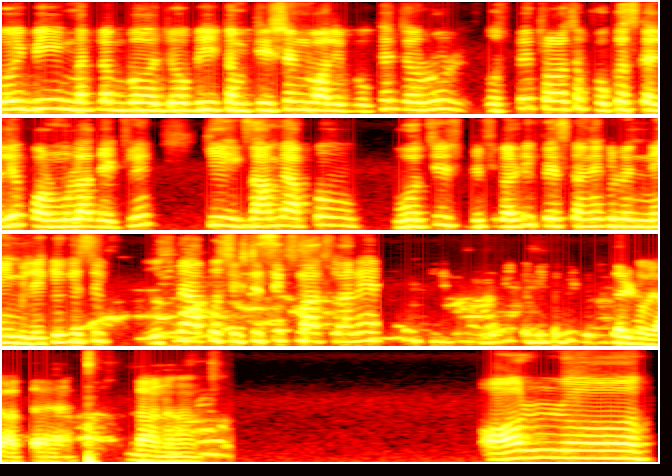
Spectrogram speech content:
कोई भी मतलब जो भी कंपटीशन वाली बुक है, ज़रूर उस पर थोड़ा सा फोकस कर लिए फॉर्मूला देख लें कि एग्ज़ाम में आपको वो चीज़ डिफिकल्टी फेस करने के लिए नहीं मिले, क्योंकि सिर्फ़ उसमें आपको 66 मार्क्स लाने हैं कभी कभी डिफ़िकल्ट हो जाता है लाना। और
